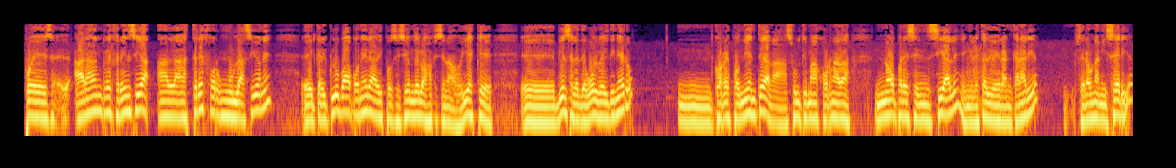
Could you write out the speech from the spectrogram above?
pues eh, harán referencia a las tres formulaciones que el club va a poner a disposición de los aficionados. Y es que bien se les devuelve el dinero mm, correspondiente a las últimas jornadas no presenciales en el estadio de Gran Canaria. Será una miseria.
